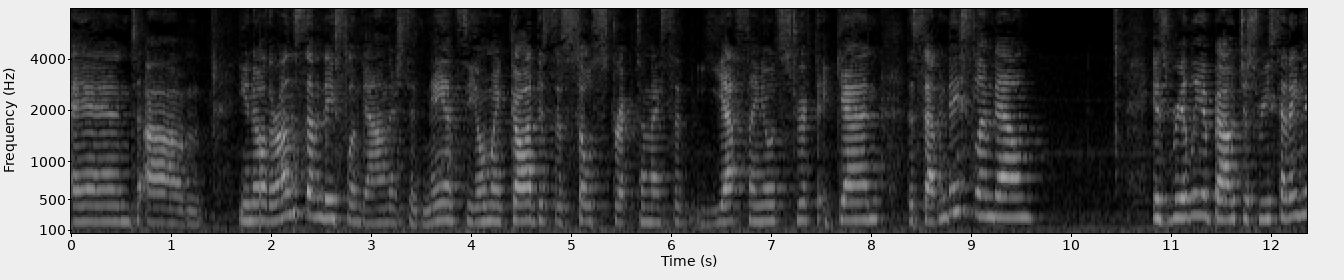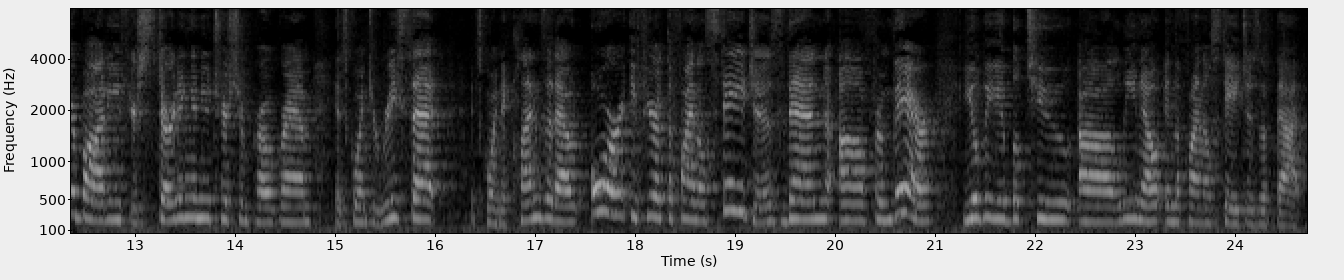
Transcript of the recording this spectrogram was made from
and um, you know they're on the seven day slim down. They said Nancy oh my god this is so strict. And I said yes I know it's strict. Again the seven day slim down is really about just resetting your body. If you're starting a nutrition program it's going to reset it's going to cleanse it out. Or if you're at the final stages, then uh, from there, you'll be able to uh, lean out in the final stages of that.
